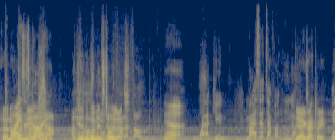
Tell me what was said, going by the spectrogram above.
I don't know Why what that means. Going... He's in the women's toilet. Yeah. Yeah, exactly. Yeah,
